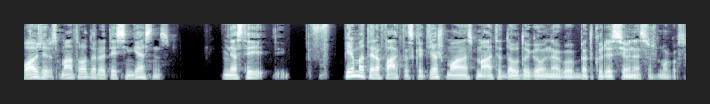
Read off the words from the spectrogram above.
požiūris, man atrodo, yra teisingesnis. Nes tai, pirma, tai yra faktas, kad tie žmonės matė daug daugiau negu bet kuris jaunesnis žmogus.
